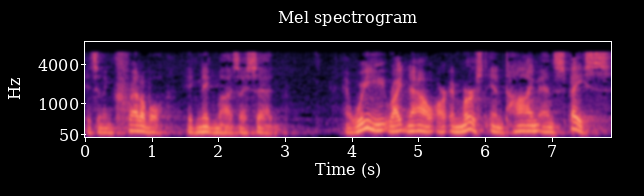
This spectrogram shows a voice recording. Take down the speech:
It's an incredible enigma, as I said. And we, right now, are immersed in time and space.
